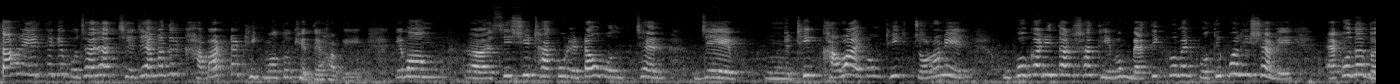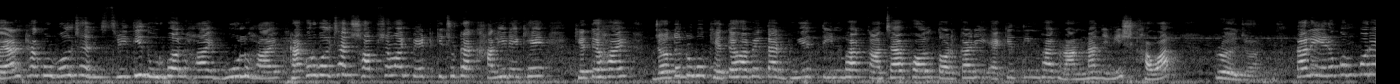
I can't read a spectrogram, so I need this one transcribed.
তাহলে এর থেকে বোঝা যাচ্ছে যে আমাদের খাবারটা ঠিক মতো খেতে হবে। এবং শ্রী ঠাকুর এটাও বলছেন যে ঠিক খাওয়া এবং ঠিক চলনের উপকারিতার সাথে এবং ব্যতিক্রমের প্রতিফল হিসাবে একদা দয়াল ঠাকুর বলছেন, স্মৃতি দুর্বল হয়, ভুল হয়। ঠাকুর বলছেন, সবসময় পেট কিছুটা খালি রেখে খেতে হয়। যতটুকু খেতে হবে তার দুয়ের তিন ভাগ কাঁচা ফল, তরকারি একের তিন ভাগ রান্না জিনিস খাওয়া প্রয়োজন। তাহলে এরকম করে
